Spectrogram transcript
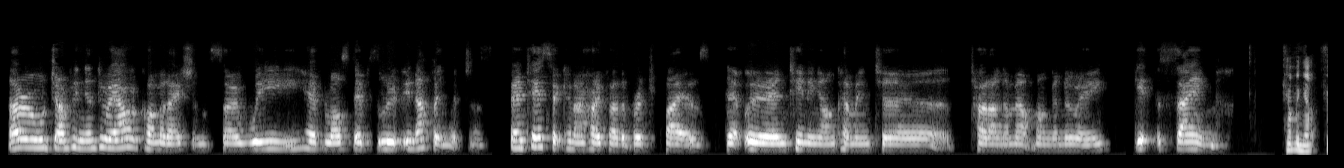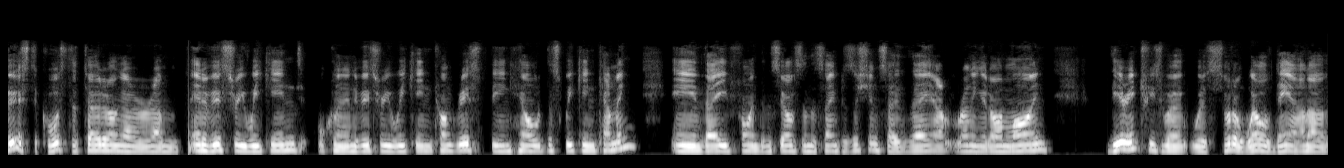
They're all jumping into our accommodations. So we have lost absolutely nothing, which is fantastic. And I hope other bridge players that were intending on coming to Tauranga Mount Maunganui get the same coming up first, of course, the Tauranga um, anniversary weekend, Auckland anniversary weekend Congress being held this weekend coming, and they find themselves in the same position, so they are running it online. Their entries were, were sort of well down, uh,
